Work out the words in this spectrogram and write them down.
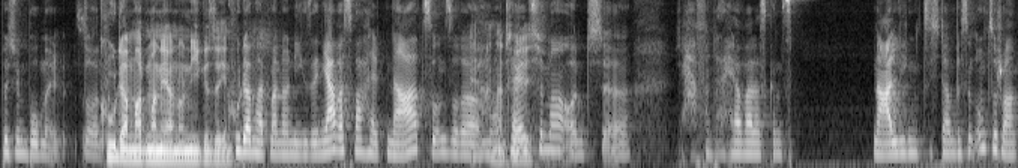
bisschen bummeln. So. Kudamm hat man ja noch nie gesehen. Kudamm hat man noch nie gesehen. Ja, aber es war halt nah zu unserem ja, Hotelzimmer und äh, ja, von daher war das ganz naheliegend, sich da ein bisschen umzuschauen.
